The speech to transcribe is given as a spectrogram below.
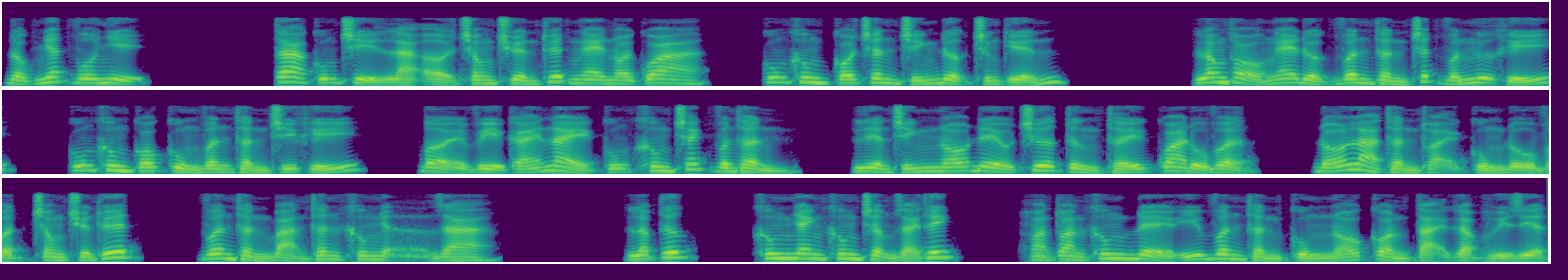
độc nhất vô nhị. Ta cũng chỉ là ở trong truyền thuyết nghe nói qua, cũng không có chân chính được chứng kiến. Long thỏ nghe được vân thần chất vấn ngữ khí, cũng không có cùng vân thần chí khí, bởi vì cái này cũng không trách vân thần, liền chính nó đều chưa từng thấy qua đồ vật, đó là thần thoại cùng đồ vật trong truyền thuyết, vân thần bản thân không nhận ra. Lập tức, không nhanh không chậm giải thích, hoàn toàn không để ý vân thần cùng nó còn tại gặp hủy diệt.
